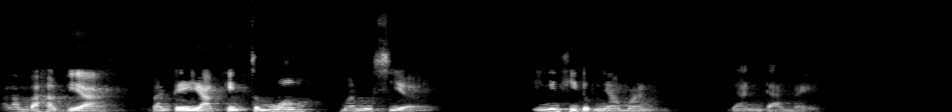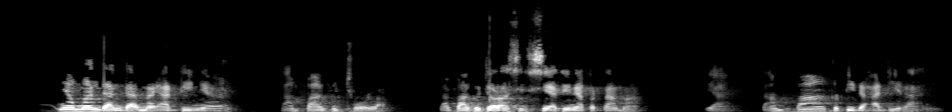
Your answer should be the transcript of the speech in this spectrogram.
Salam bahagia. Bante yakin semua manusia ingin hidup nyaman dan damai. Nyaman dan damai artinya tanpa gejolak. Tanpa gejolak sisi artinya pertama, ya tanpa ketidakadilan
